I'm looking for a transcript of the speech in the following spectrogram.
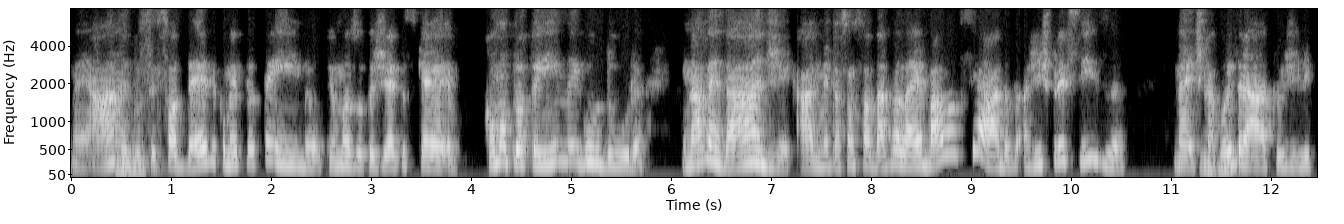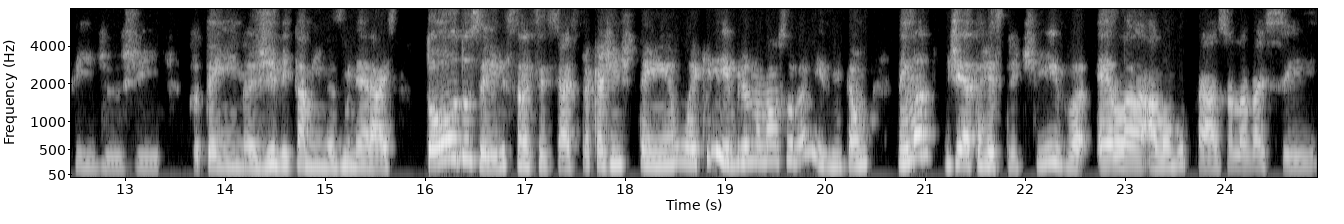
né? Ah, uhum. você só deve comer proteína. Tem umas outras dietas que é coma proteína e gordura. E na verdade, a alimentação saudável ela é balanceada. A gente precisa, né, de uhum. carboidratos, de lipídios, de proteínas, de vitaminas, minerais. Todos eles são essenciais para que a gente tenha um equilíbrio no nosso organismo. Então, nenhuma dieta restritiva, ela a longo prazo, ela vai ser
